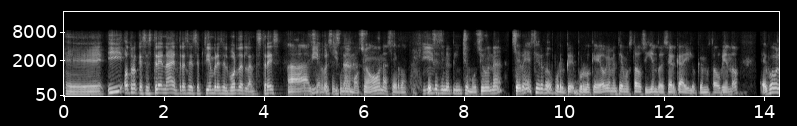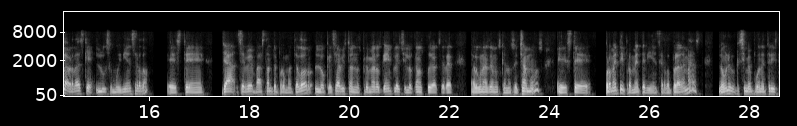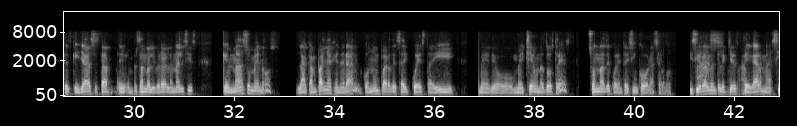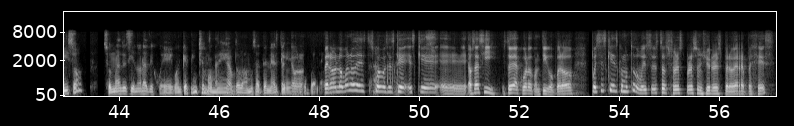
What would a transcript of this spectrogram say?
Eh, y otro que se estrena el 13 de septiembre es el Borderlands 3. Ay, cerdo, ese sí me emociona, cerdo. Ese sí me pinche emociona. Se ve, cerdo, porque, por lo que obviamente hemos estado siguiendo de cerca y lo que hemos estado viendo. El juego, la verdad es que luce muy bien, cerdo. Este, ya se ve bastante prometedor. Lo que se ha visto en los primeros gameplays y lo que hemos podido acceder a algunas demos que nos echamos, este, promete y promete bien, cerdo. Pero además, lo único que sí me pone triste es que ya se está eh, empezando a liberar el análisis, que más o menos la campaña general, con un par de side quest ahí medio me eché unas dos, tres, son más de 45 horas, cerdo. Y si ah, realmente le quieres pegar macizo, son más de 100 horas de juego. ¿En qué pinche momento vamos a tener tiempo? Pero lo bueno de estos juegos es que, es que, eh, o sea, sí, estoy de acuerdo contigo, pero pues es que es como todo, güey, estos first person shooters, pero RPGs,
